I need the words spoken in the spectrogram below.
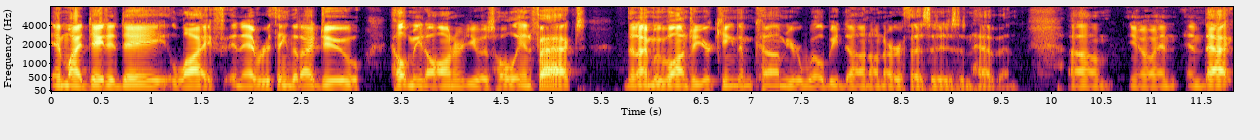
in my day to day life. In everything that I do, help me to honor you as holy. In fact, then I move on to your kingdom come, your will be done on earth as it is in heaven. Um, you know, and and that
